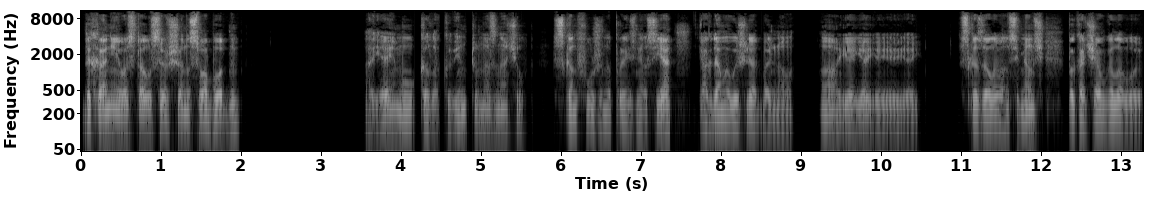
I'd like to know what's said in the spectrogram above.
Дыхание его стало совершенно свободным. А я ему колоквинту назначил. — сконфуженно произнес я, когда мы вышли от больного. «Ай-яй-яй-яй-яй», — сказал Иван Семенович, покачав головою.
